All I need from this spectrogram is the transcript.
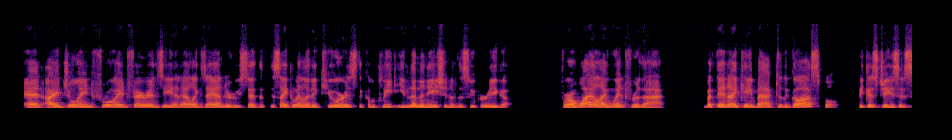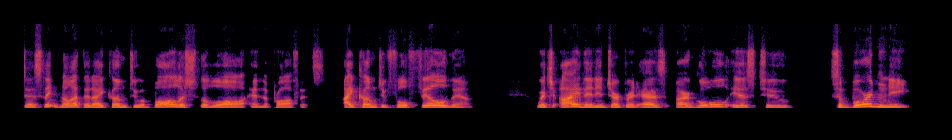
and I joined Freud, Ferenczi, and Alexander, who said that the psychoanalytic cure is the complete elimination of the superego. For a while, I went for that. But then I came back to the gospel because Jesus says, Think not that I come to abolish the law and the prophets, I come to fulfill them, which I then interpret as our goal is to subordinate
